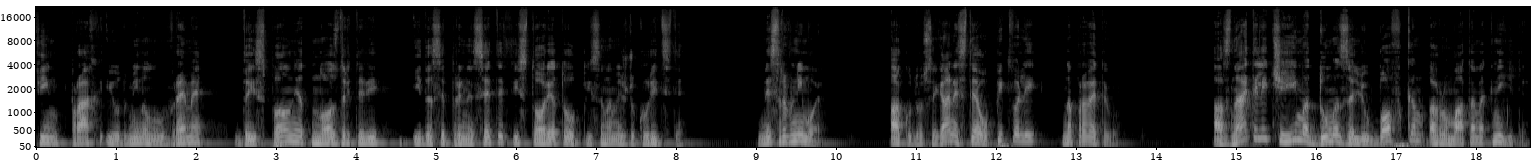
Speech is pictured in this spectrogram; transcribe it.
фин прах и отминало време да изпълнят ноздрите ви и да се пренесете в историята, описана между кориците. Несравнимо е. Ако до сега не сте опитвали, направете го. А знаете ли, че има дума за любов към аромата на книгите?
